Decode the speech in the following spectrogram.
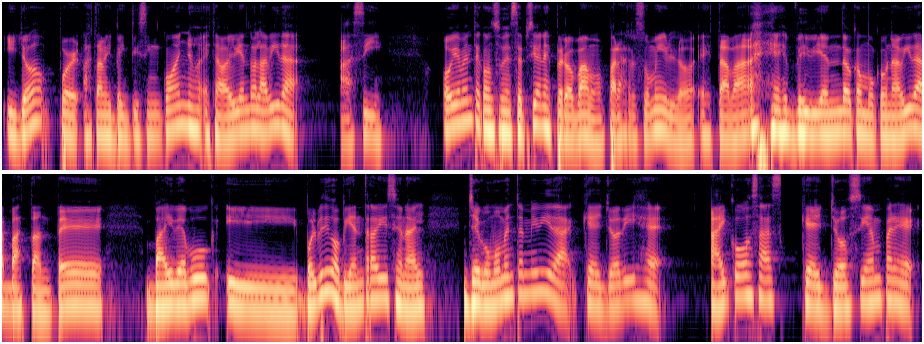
Y yo, por hasta mis 25 años, estaba viviendo la vida así. Obviamente con sus excepciones, pero vamos, para resumirlo, estaba viviendo como que una vida bastante by the book y, vuelvo y digo, bien tradicional. Llegó un momento en mi vida que yo dije, hay cosas que yo siempre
